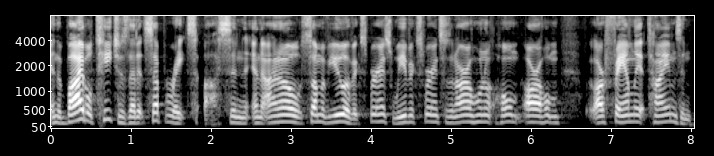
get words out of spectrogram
and the Bible teaches that it separates us. And, and I know some of you have experienced, we've experienced in our home, our home, our family at times, and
